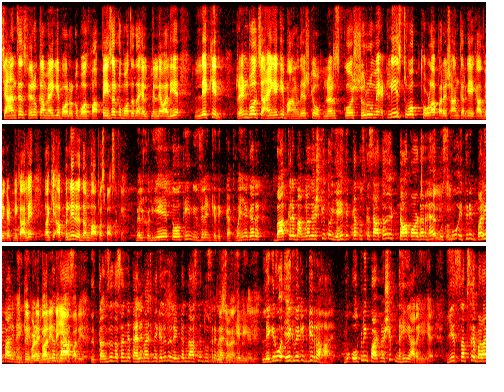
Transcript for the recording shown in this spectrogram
चांसेस फिर कम है कि बॉलर को बहुत पेसर को बहुत ज़्यादा हेल्प मिलने वाली है लेकिन ट्रेंड बॉल चाहेंगे कि बांग्लादेश के ओपनर्स को शुरू में एटलीस्ट वो थोड़ा परेशान करके एक आध विकेट निकाले ताकि अपनी रिदम वापस पा सकें। बिल्कुल ये तो थी न्यूजीलैंड की दिक्कत। वहीं अगर बात करें बांग्लादेश की तो यही दिक्कत उसके साथ है टॉप ऑर्डर है उसमें इतनी बड़ी पारी नहीं इतनी बड़ी पारी नहीं आ पा रही है। तंजिद हसन ने पहले मैच में खेली तो लिंटन दास ने दूसरे मैच में खेली। लेकिन वो एक विकेट गिर रहा है वो ओपनिंग पार्टनरशिप नहीं आ रही है। ये सबसे बड़ा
